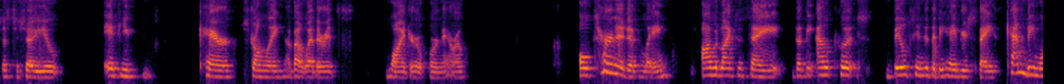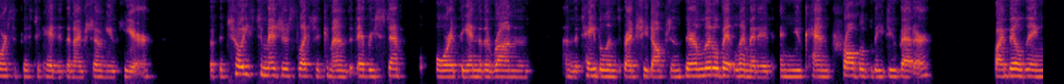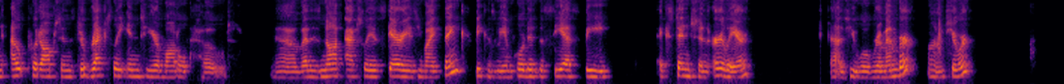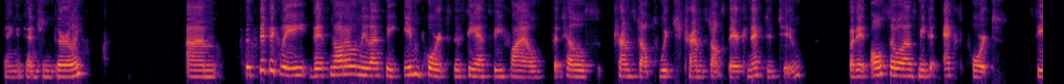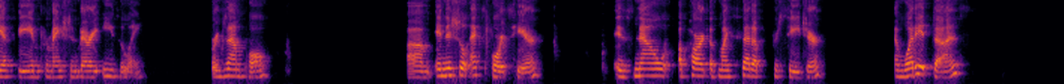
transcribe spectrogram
just to show you if you care strongly about whether it's wider or narrow. Alternatively, I would like to say that the output built into the behavior space can be more sophisticated than I've shown you here. But the choice to measure selected commands at every step or at the end of the run and the table and spreadsheet options, they're a little bit limited and you can probably do better by building output options directly into your model code. Now, that is not actually as scary as you might think because we imported the CSV extension earlier, as you will remember, I'm sure, paying attention thoroughly. Um, specifically, this not only lets me import the CSV file that tells tram stops which tram stops they're connected to, but it also allows me to export CSV information very easily. For example, um, initial exports here is now a part of my setup procedure. And what it does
